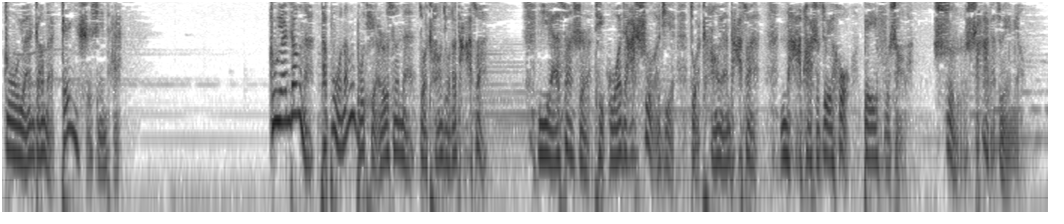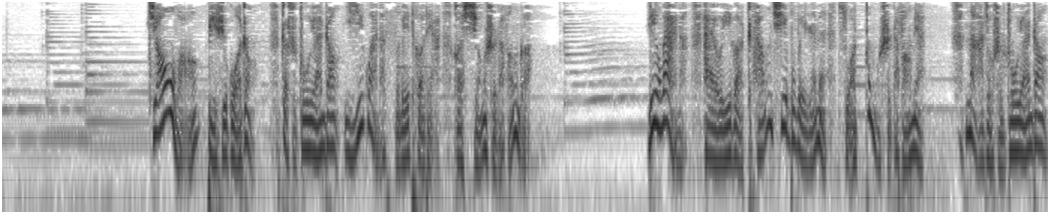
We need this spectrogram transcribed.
朱元璋的真实心态。朱元璋呢，他不能不替儿孙们做长久的打算。也算是替国家社稷做长远打算，哪怕是最后背负上了弑杀的罪名。交往必须过正，这是朱元璋一贯的思维特点和行事的风格。另外呢，还有一个长期不被人们所重视的方面，那就是朱元璋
